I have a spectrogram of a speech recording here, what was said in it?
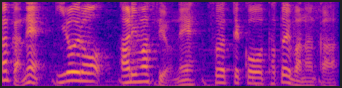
なんかね、いろいろありますよね。そうやってこう、例えばなんか、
